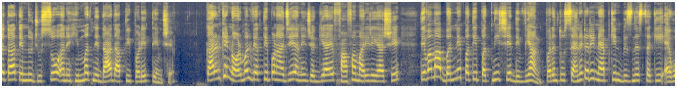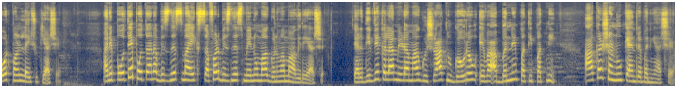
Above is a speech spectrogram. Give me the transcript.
છતાં તેમનું જુસ્સો અને હિંમતને દાદ આપવી પડે તેમ છે. કારણ કે નોર્મલ વ્યક્તિ પણ આજે અને જગ્યાએ ફાંફા મારી રહ્યા છે તેવામાં બંને પતિ પત્ની છે દિવ્યાંગ, પરંતુ સેનેટરી નેપકિન બિઝનેસ થકી એવોર્ડ પણ લઈ ચૂક્યા છે. અને પોતે પોતાના બિઝનેસમાં એક સફળ બિઝનેસમેનોમાં ગણવામાં આવી રહ્યા છે. ત્યારે દિવ્ય કલા મેળામાં ગુજરાતનું ગૌરવ એવા આ બંને પતિ પત્ની આકર્ષણનું કેન્દ્ર બન્યા છે.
